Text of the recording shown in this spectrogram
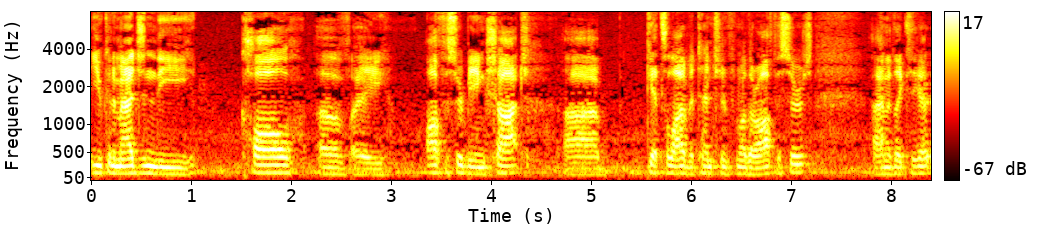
You can imagine the call of a officer being shot uh, gets a lot of attention from other officers. And I'd like to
